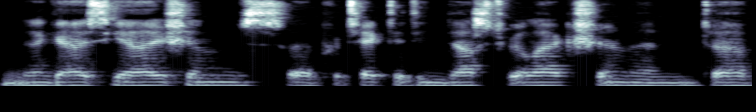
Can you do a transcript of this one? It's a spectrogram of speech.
negotiations, uh, protected industrial action, and uh,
